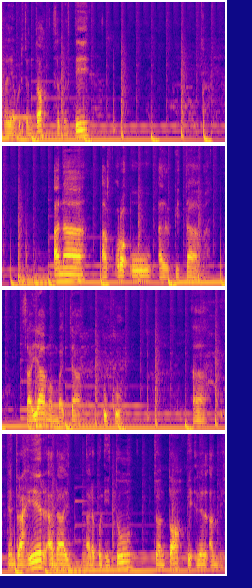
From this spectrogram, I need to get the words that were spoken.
Saya beri contoh seperti ana aqra'u al-kitab saya membaca buku. Nah, yang terakhir ada adapun itu contoh fi'lil amri.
